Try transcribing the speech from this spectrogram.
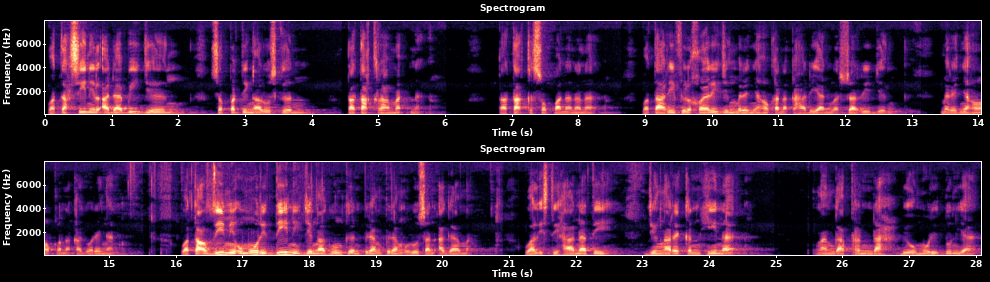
watahsinil adabi jeung seperti ngaluskeun tata kramatna tata kesopananana. Wa tahrifil khairi jeung mere nyaho kana kahadian wa syarri jeung mere nyaho kana kagorengan. Wa ta'zimi umuri dini jeung ngagungkeun pirang-pirang urusan agama. Wal istihanati jeung ngareken hina nganggap rendah bi umuri dunya.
